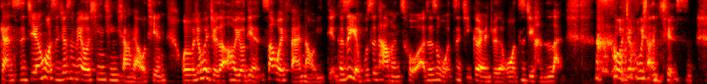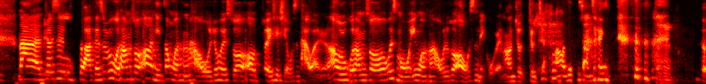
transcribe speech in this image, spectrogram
赶时间，或是就是没有心情想聊天，我就会觉得哦，有点稍微烦恼一点。可是也不是他们错啊，这是我自己个人觉得我自己很懒，我就不想解释。那就是对吧？可是如果他们说哦，你中文很好，我就会说哦，对，谢谢，我是台湾人。然后如果他们说为什么我英文很好，我就说哦，我是美国人。然后就就这样，然后就不想再 对，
